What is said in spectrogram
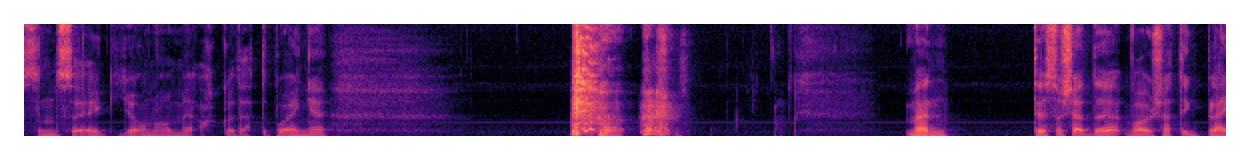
sånn som jeg gjør nå med akkurat dette poenget. Men det som skjedde, var jo ikke at jeg ble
